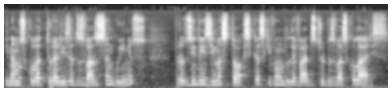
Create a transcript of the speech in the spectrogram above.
e na musculatura lisa dos vasos sanguíneos, produzindo enzimas tóxicas que vão levar a distúrbios vasculares.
